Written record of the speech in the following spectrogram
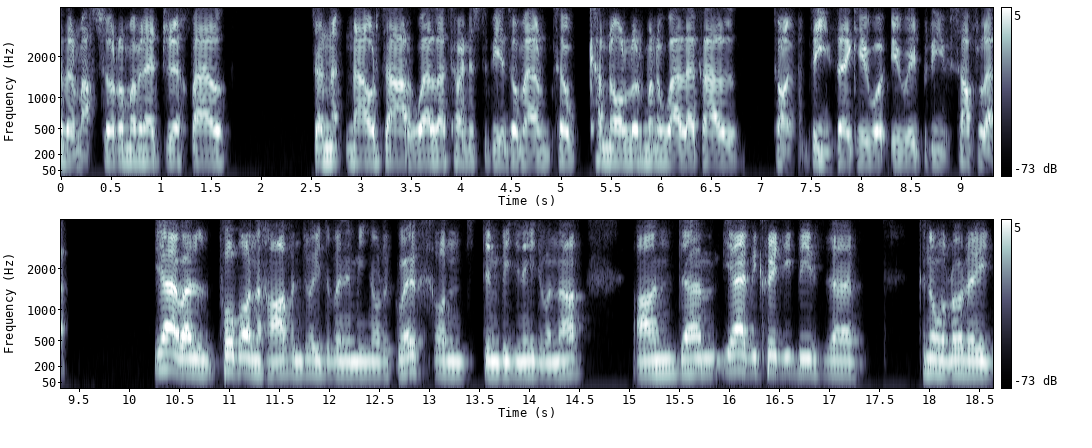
byddai'r maswr, ond mae fe'n edrych fel nawr darwel a Tynus to yn dod mewn, taw canolwr maen nhw wele fel deuddeg yw, yw ei brif safle. Ie, yeah, wel, pob o'n y haf yn dweud o fe'n ymuno o'r gwerch, ond dim byd i wneud o na. Ond ie, um, yeah, fi credu bydd uh, canolwr ei,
